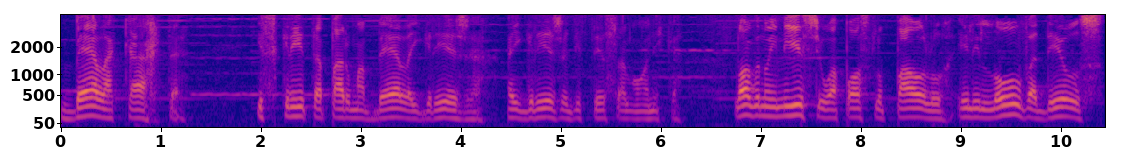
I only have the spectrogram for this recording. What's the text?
bela carta escrita para uma bela igreja, a igreja de Tessalônica. Logo no início, o apóstolo Paulo, ele louva a Deus,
